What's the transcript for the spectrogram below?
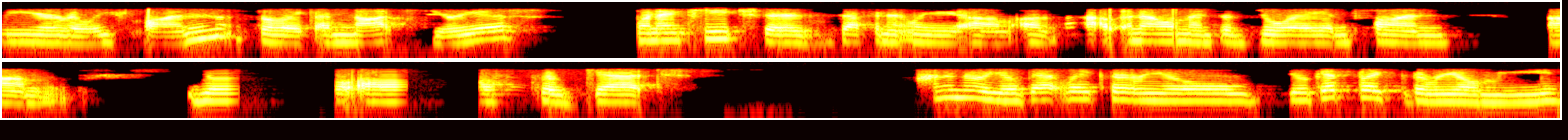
me are really fun. So, like, I'm not serious. When I teach, there's definitely um, a, an element of joy and fun. Um, you'll also get I don't know, you'll get like the real you'll get like the real me.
